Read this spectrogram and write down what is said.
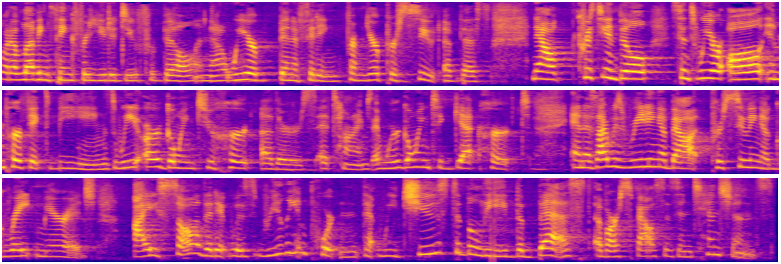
What a loving thing for you to do for Bill. And now we are benefiting from your pursuit of this. Now, Kristi and Bill, since we are all imperfect beings, we are going to hurt others at times and we're going to get hurt. And as I was reading about pursuing a great marriage, I saw that it was really important that we choose to believe the best of our spouse's intentions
